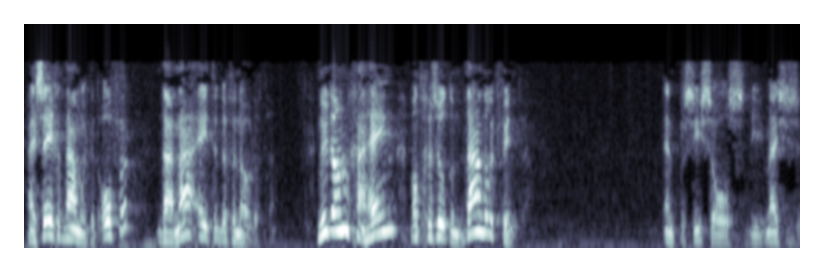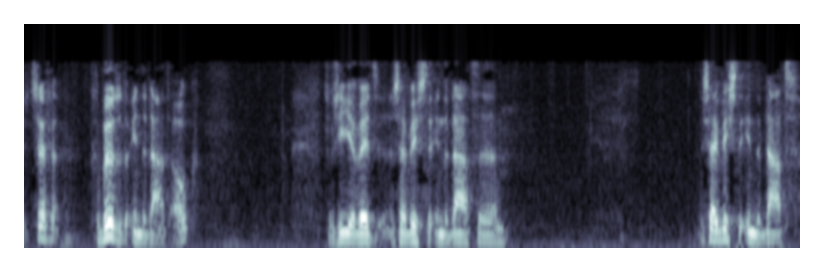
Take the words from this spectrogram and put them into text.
Hij zegent namelijk het offer, daarna eten de genodigden. Nu dan, ga heen, want ge zult hem dadelijk vinden. En precies zoals die meisjes het zeggen, gebeurt het inderdaad ook. Zo zie je, weet, zij wisten inderdaad. Uh, zij wisten inderdaad.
